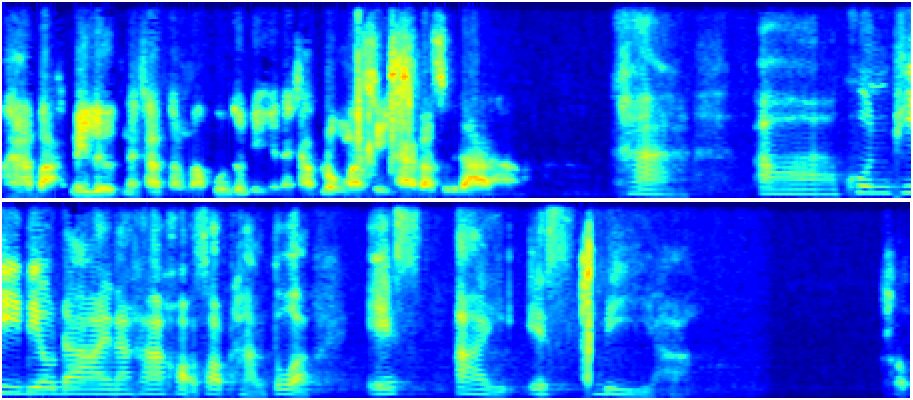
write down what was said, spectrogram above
45 บาทไม่ลึกนะครับสำหรับหุ้นตัวนี้นะครับลงมา45ก็ซื้อได้แล้วค่ะเอ่อคุณพีเดียวดายนะคะ ขอสอบถามตัว SISB ค่ะ ครับ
